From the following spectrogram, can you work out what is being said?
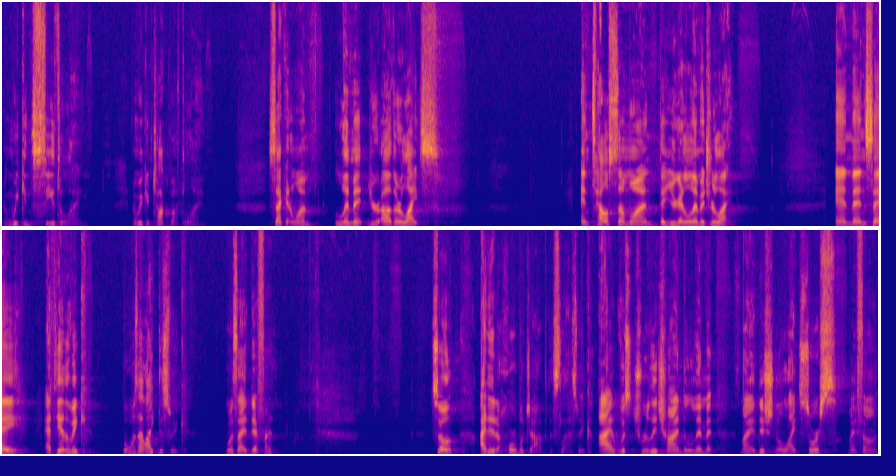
And we can see the light. And we can talk about the light. Second one, limit your other lights. And tell someone that you're going to limit your light. And then say, at the end of the week, what was I like this week? Was I different? So I did a horrible job this last week. I was truly trying to limit my additional light source, my phone,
